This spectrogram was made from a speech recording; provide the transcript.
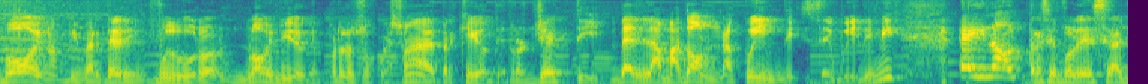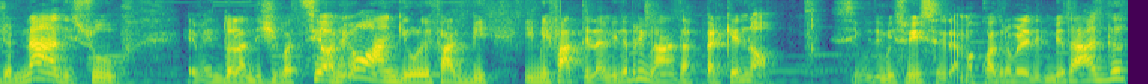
voi non vi perderete in futuro nuovi video che porterò su questo canale perché io ho dei progetti della madonna, quindi seguitemi e inoltre se volete essere aggiornati su eventuali anticipazioni o anche volete farvi i miei fatti della vita privata, perché no? Seguitemi su Instagram, qua troverete il mio tag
